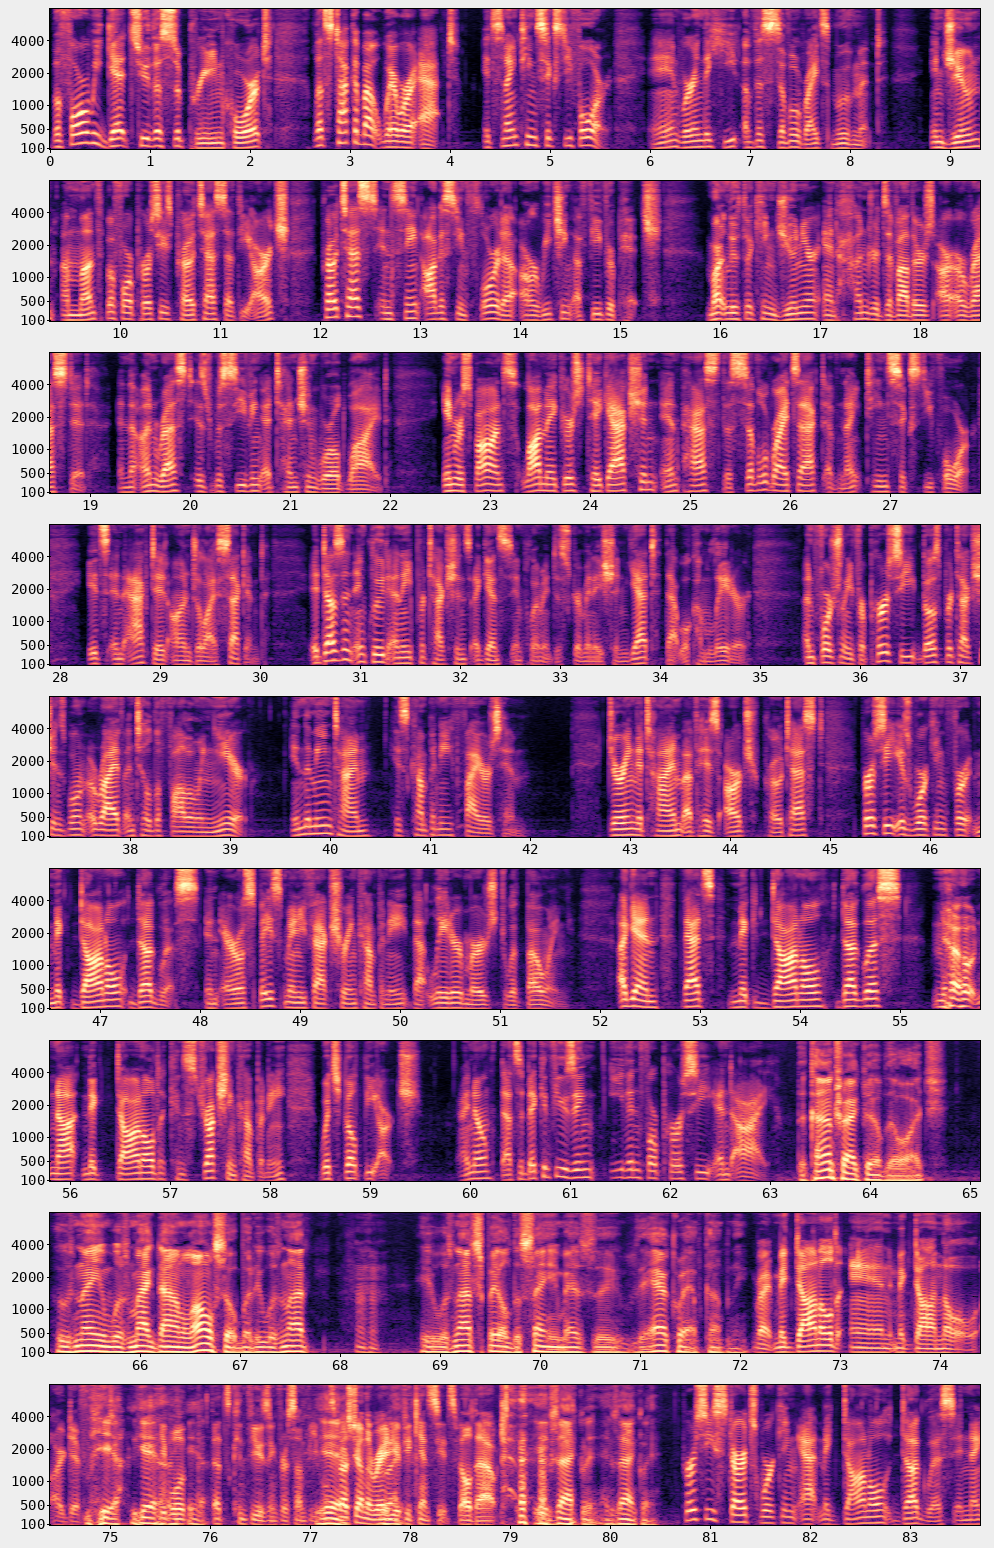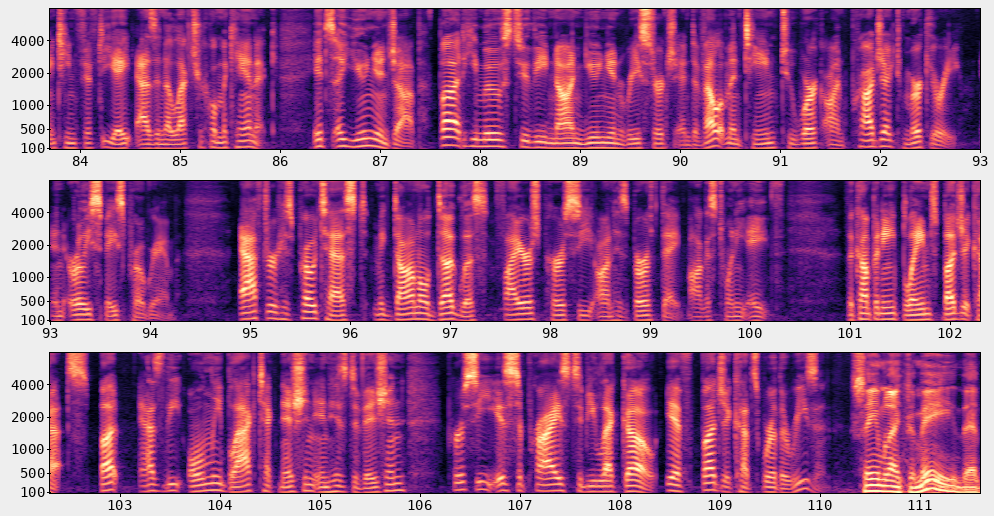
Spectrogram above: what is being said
Before we get to the Supreme Court, let's talk about where we're at. It's 1964, and we're in the heat of the civil rights movement. In June, a month before Percy's protest at the Arch, protests in St. Augustine, Florida are reaching a fever pitch. Martin Luther King Jr. and hundreds of others are arrested, and the unrest is receiving attention worldwide. In response, lawmakers take action and pass the Civil Rights Act of 1964. It's enacted on July 2nd. It doesn't include any protections against employment discrimination yet, that will come later. Unfortunately for Percy, those protections won't arrive until the following year. In the meantime, his company fires him. During the time of his arch protest, Percy is working for McDonnell Douglas, an aerospace manufacturing company that later merged with Boeing. Again, that's McDonnell Douglas, no, not McDonald Construction Company, which built the arch. I know that's a bit confusing, even for Percy and I. The contractor of the arch, whose name was McDonald also, but it was not. It was not spelled the same as the, the aircraft company. Right, McDonald and McDonnell are different. Yeah, yeah, people. Yeah. That's confusing for some people, yeah, especially on the radio right. if you can't see it spelled out. exactly, exactly. Percy starts working at McDonnell Douglas in 1958 as an electrical mechanic. It's a union job, but he moves to the non union research and development team to work on Project Mercury, an early space program. After his protest, McDonnell Douglas fires Percy on his birthday, August 28th. The company blames budget cuts, but as the only black technician in his division, Percy is surprised to be let go if budget cuts were the reason seemed like to me that,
